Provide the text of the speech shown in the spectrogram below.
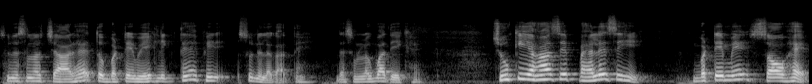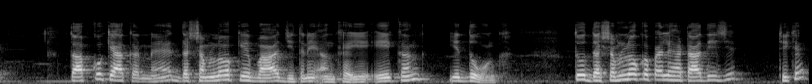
शून्य दशमलव चार है तो बट्टे में एक लिखते हैं, फिर शून्य लगाते हैं। दशमलव बाद एक है। चूँकि यहाँ से पहले से ही बटे में सौ है तो आपको क्या करना है, दशमलव के बाद जितने अंक है, ये एक अंक, ये दो अंक तो दशमलव को पहले हटा दीजिए, ठीक है?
